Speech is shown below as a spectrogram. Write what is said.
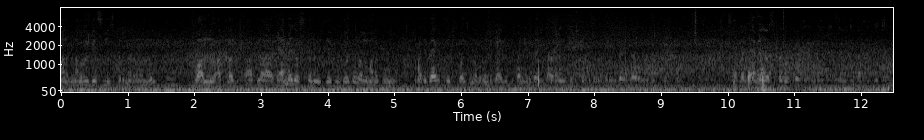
మనకు నలభై పైసలు ఇస్తారు మేడం వాళ్ళు వాళ్ళు అట్లా అట్లా డ్యామేజ్ వస్తుందనే ఉద్దేశంతో వాళ్ళు మనకు పది ప్యాకెట్ తెచ్చుకోవాల్సిన ఒక రెండు ప్యాకెట్ పన్నెండు ప్యాకెట్ అదనంగా తెచ్చుకుంటారు ఒక రెండు ప్యాకెట్ అదనంగా తెచ్చుకుంటారు అట్లా డ్యామేజ్ వస్తుందని ఉద్దేశం సెవెంటీ పర్సెంట్ ఇచ్చిన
